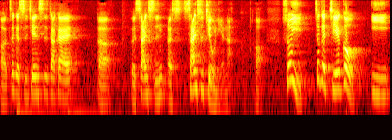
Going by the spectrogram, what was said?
呃，这个时间是大概呃呃三十呃三十九年呐，好，所以这个结构以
